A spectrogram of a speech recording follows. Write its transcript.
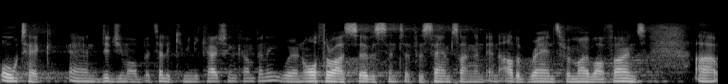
Alltech and Digimob, a telecommunication company. We're an authorised service centre for Samsung and, and, other brands for mobile phones. Uh,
